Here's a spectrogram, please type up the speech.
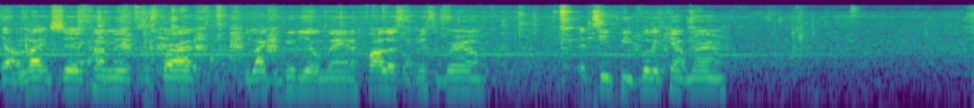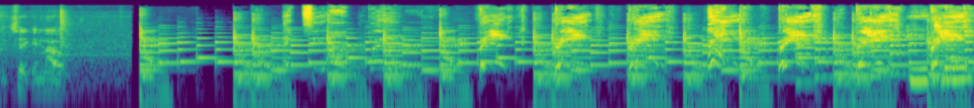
Y'all like, share, comment, subscribe. If you like the video, man, follow us on Instagram at TP Bully Camp, man. We checking out. EJ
